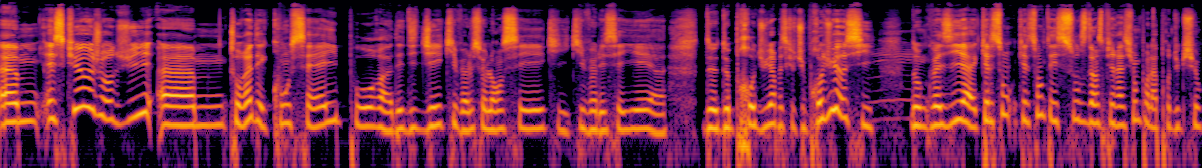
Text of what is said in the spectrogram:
Euh, Est-ce que aujourd'hui, tu aurais des conseils pour euh, des DJ qui veulent se lancer, qui, qui veulent essayer euh, de, de produire, parce que tu produis aussi. Donc vas-y, euh, quelles sont quelles sont tes sources d'inspiration pour la production?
